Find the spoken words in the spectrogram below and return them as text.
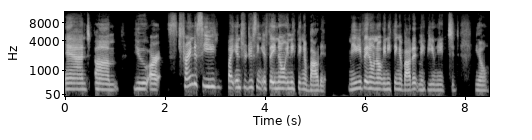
And um, you are trying to see by introducing if they know anything about it. Maybe if they don't know anything about it, maybe you need to, you know,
